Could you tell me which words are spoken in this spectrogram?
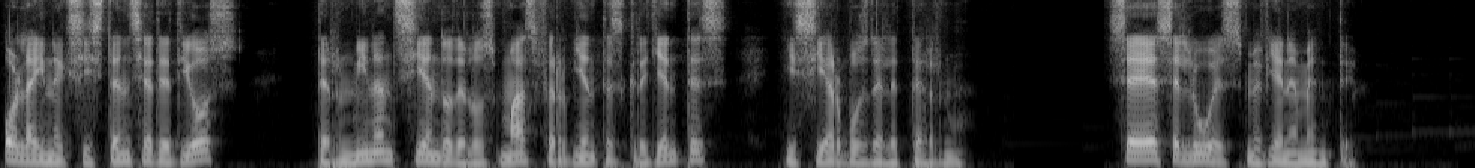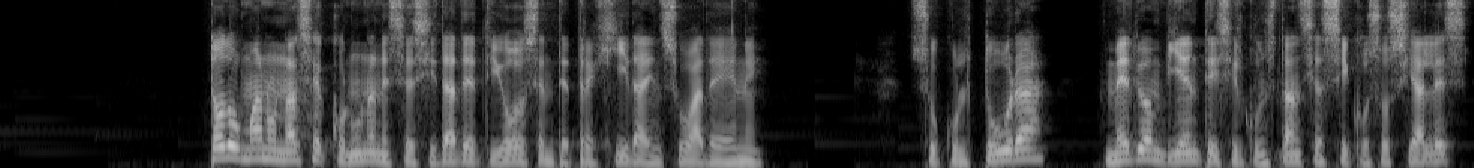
o la inexistencia de Dios, terminan siendo de los más fervientes creyentes y siervos del Eterno. C.S. Lewis me viene a mente. Todo humano nace con una necesidad de Dios entretrejida en su ADN. Su cultura medio ambiente y circunstancias psicosociales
